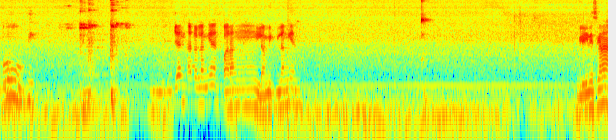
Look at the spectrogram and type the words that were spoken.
Oo. Tubig. Yan, ano lang yan, parang lamig lang yan. Glinis ka na.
